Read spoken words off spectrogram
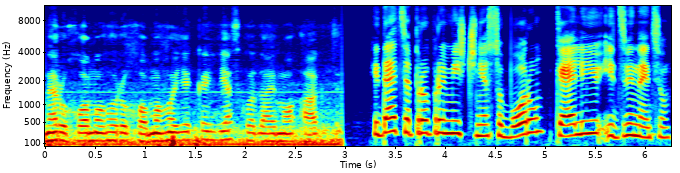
нерухомого, рухомого, яке є, складаємо акт Йдеться про приміщення собору, келію і дзвіницю.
